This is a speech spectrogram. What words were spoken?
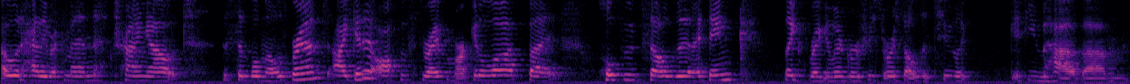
I would highly recommend trying out the Simple Mills brand. I get it off of Thrive Market a lot, but Whole Foods sells it. I think like regular grocery store sells it too. Like if you have um,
